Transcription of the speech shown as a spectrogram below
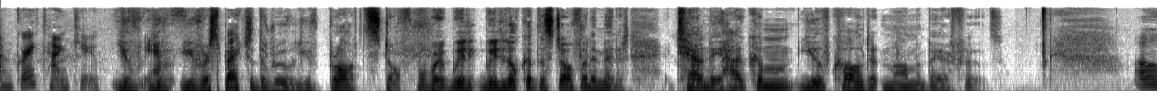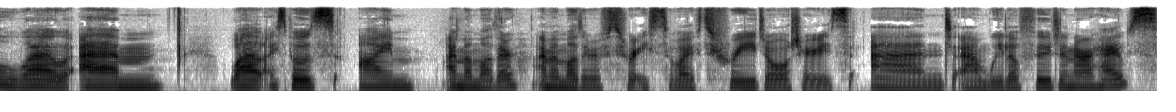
I'm great, thank you. You've, yes. you've, you've respected the rule. You've brought stuff, but we'll, we'll, we'll look at the stuff in a minute. Tell me, how come you've called it Mama Bear Foods? Oh wow. Um, well, I suppose I'm I'm a mother. I'm a mother of three, so I have three daughters, and um, we love food in our house.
